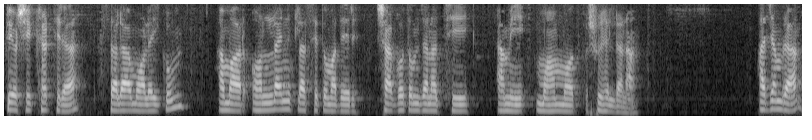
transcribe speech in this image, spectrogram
প্রিয় শিক্ষার্থীরা, সালাম আলাইকুম। আমার অনলাইন ক্লাসে তোমাদের স্বাগতম জানাচ্ছি আমি মোহাম্মদ সুহেল রানা। আজ আমরা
